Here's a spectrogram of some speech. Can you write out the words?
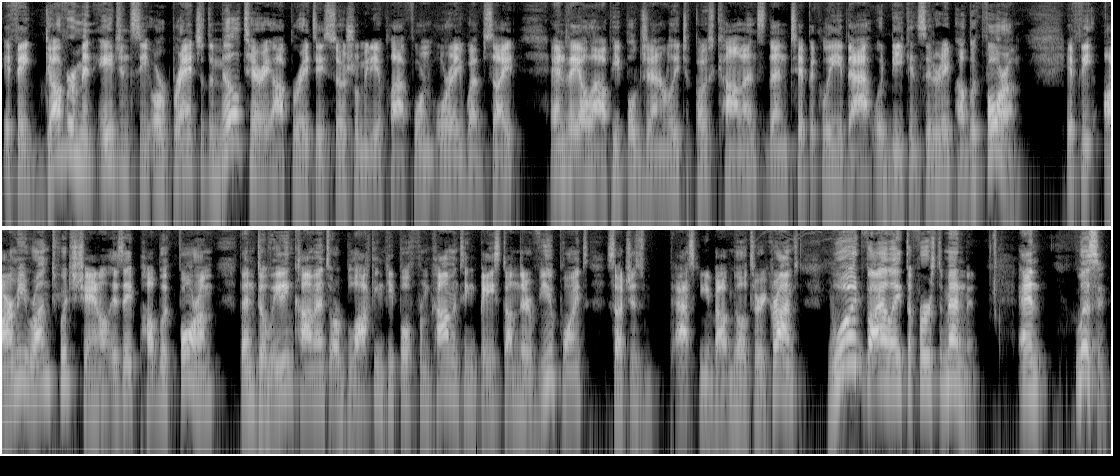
if a government agency or branch of the military operates a social media platform or a website, and they allow people generally to post comments, then typically that would be considered a public forum. If the Army run Twitch channel is a public forum, then deleting comments or blocking people from commenting based on their viewpoints, such as asking about military crimes, would violate the First Amendment. And listen,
